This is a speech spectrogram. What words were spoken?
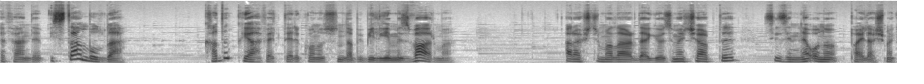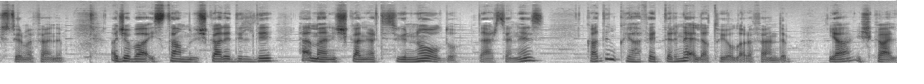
efendim İstanbul'da kadın kıyafetleri konusunda bir bilgimiz var mı? Araştırmalarda gözüme çarptı sizinle onu paylaşmak istiyorum efendim. Acaba İstanbul işgal edildi, hemen işgalin ertesi gün ne oldu derseniz, kadın kıyafetlerine el atıyorlar efendim. Ya işgal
